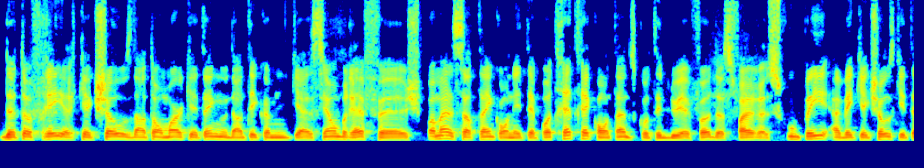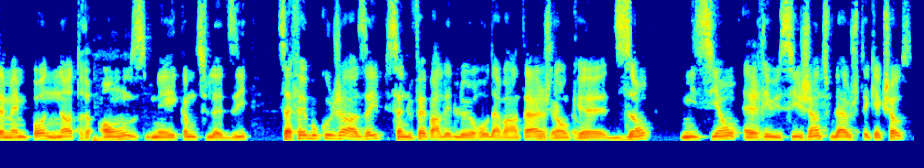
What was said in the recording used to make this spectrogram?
de t'offrir quelque chose dans ton marketing ou dans tes communications. Bref, euh, je suis pas mal certain qu'on n'était pas très, très content du côté de l'UEFA de se faire scooper avec quelque chose qui était même pas notre 11, mais comme tu l'as dit, ça fait beaucoup jaser, puis ça nous fait parler de l'euro davantage. Donc, euh, disons, mission réussie. Jean, tu voulais ajouter quelque chose?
